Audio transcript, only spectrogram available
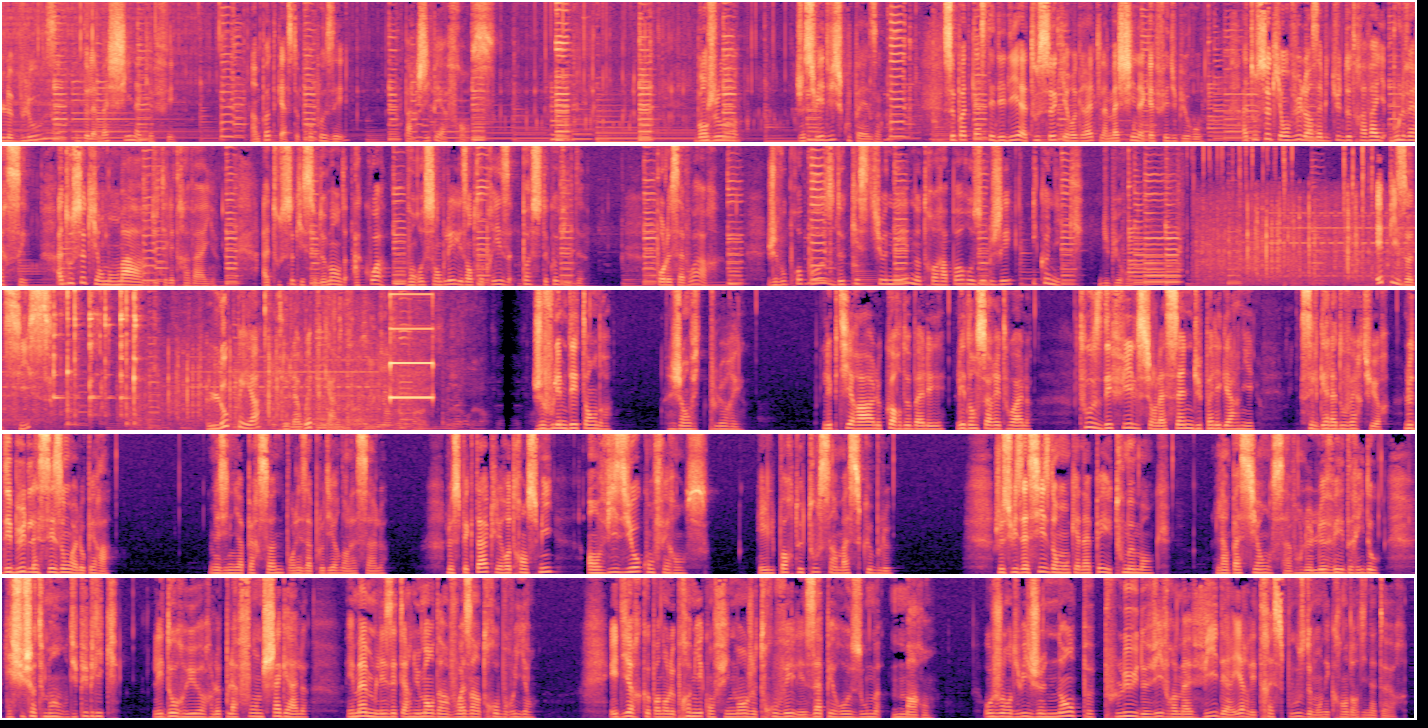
Le blues de la machine à café. Un podcast proposé par JPA France. Bonjour, je suis Edwige Coupez. Ce podcast est dédié à tous ceux qui regrettent la machine à café du bureau, à tous ceux qui ont vu leurs habitudes de travail bouleversées, à tous ceux qui en ont marre du télétravail, à tous ceux qui se demandent à quoi vont ressembler les entreprises post-Covid. Pour le savoir, je vous propose de questionner notre rapport aux objets iconiques du bureau. Épisode 6 L'OPA de la webcam. Je voulais me détendre. J'ai envie de pleurer. Les petits rats, le corps de ballet, les danseurs étoiles, tous défilent sur la scène du Palais Garnier. C'est le gala d'ouverture, le début de la saison à l'opéra mais il n'y a personne pour les applaudir dans la salle. Le spectacle est retransmis en visioconférence, et ils portent tous un masque bleu. Je suis assise dans mon canapé et tout me manque. L'impatience avant le lever de rideau, les chuchotements du public, les dorures, le plafond de Chagall, et même les éternuements d'un voisin trop bruyant. Et dire que pendant le premier confinement je trouvais les apéros Zoom marrants. Aujourd'hui, je n'en peux plus de vivre ma vie derrière les 13 pouces de mon écran d'ordinateur.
